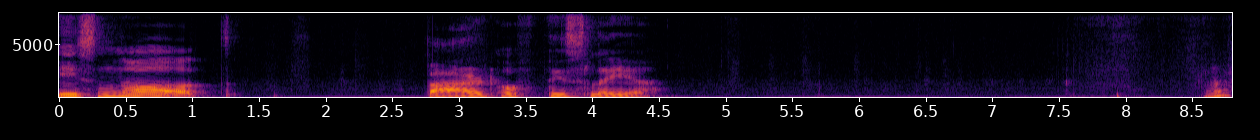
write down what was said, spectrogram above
is not part of this layer. Right?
